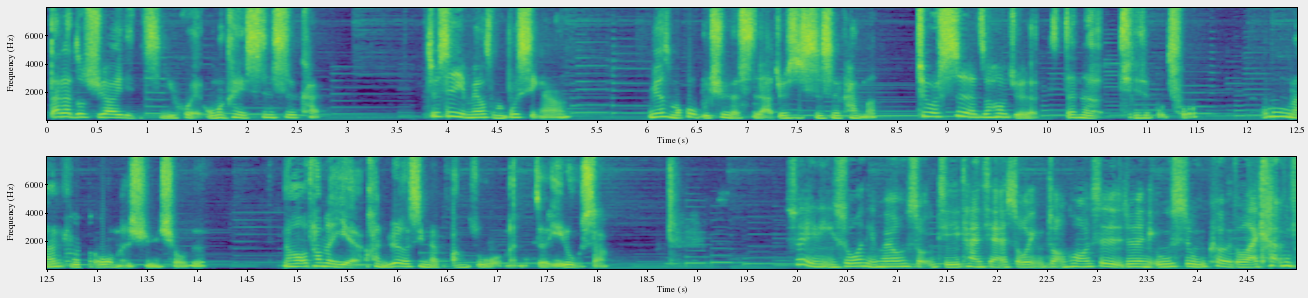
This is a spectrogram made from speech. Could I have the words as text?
大家都需要一点机会，我们可以试试看，就是也没有什么不行啊，没有什么过不去的事啊，就是试试看嘛。结果试了之后觉得真的其实不错，嗯，蛮符合我们需求的。然后他们也很热心的帮助我们这一路上。所以你说你会用手机看现在收银状况，是就是你无时无刻都来看吗？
